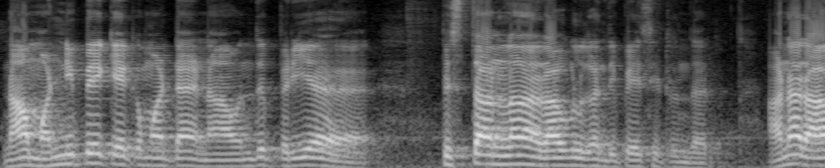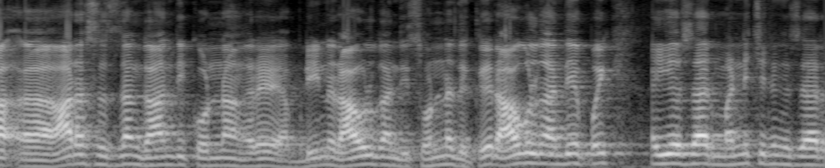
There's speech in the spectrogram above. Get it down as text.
நான் மன்னிப்பே கேட்க மாட்டேன். நான் வந்து பெரிய பிஸ்தான்லாம் ராகுல் காந்தி பேசிகிட்டு இருந்தார். ஆனால் ஆர்எஸ்எஸ் தான் காந்தி கொன்னாங்க அப்படின்னு ராகுல் காந்தி சொன்னதுக்கு ராகுல் காந்தியே போய் ஐயோ சார் மன்னிச்சிடுங்க சார்.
